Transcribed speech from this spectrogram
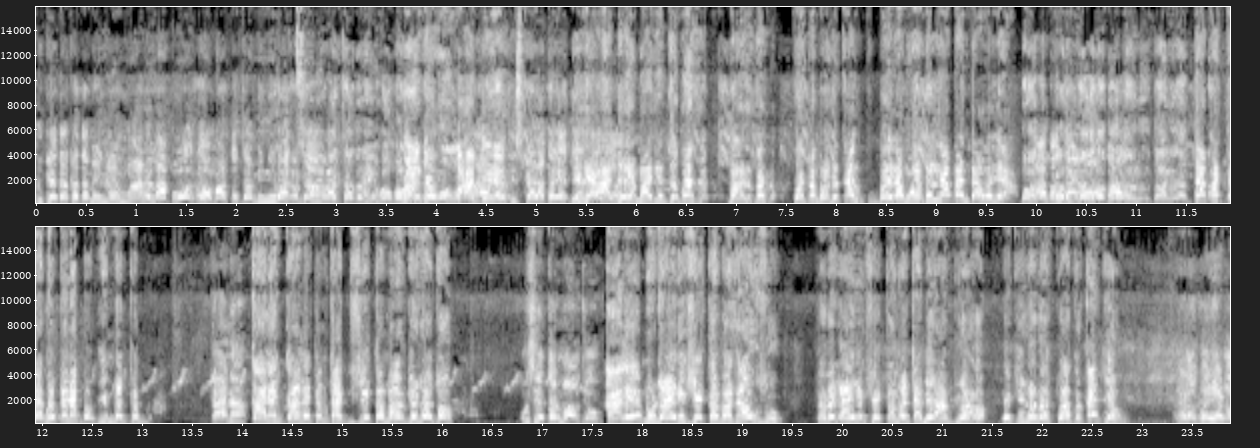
રૂપિયા દખા તમે એને મારે અમારે તો જમીનની વાત છે. જમીનની વાત છે તો નહીં હોબો. હા, જો, આ આ બે- બે કર્યા એટલે આ બે માં જે ખબર મારું તો કોઈ તો મને કાલ બૈરા મોડલ ના બંધાવો લ્યા. પણ તમે પેલા કાલે કાલે તમે ત્યાં ખેતરમાં આવજો છો હું ખેતરમાં આવજો. કાલે હું ડાયરેક્ટ ખેતરમાં જ આવું છું. તમે ડાયરેક્ટ ખેતરમાં તમે આવજો હાલો. એટલી રસ્તો આપણે કાઢી જાઉં હેડો ભાઈ હેડો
